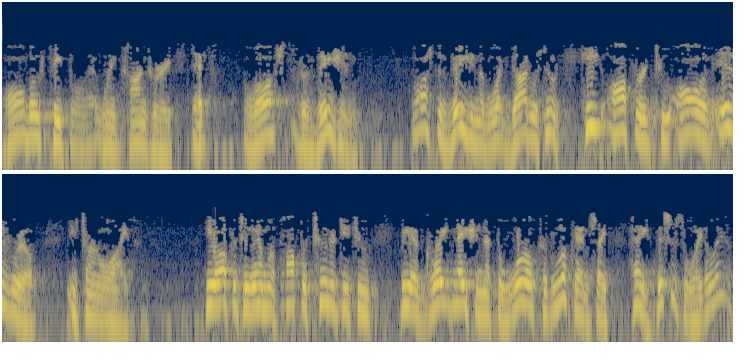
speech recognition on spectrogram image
All those people that went contrary, that lost the vision, lost the vision of what God was doing. He offered to all of Israel eternal life. He offered to them an opportunity to be a great nation that the world could look at and say, hey, this is the way to live.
